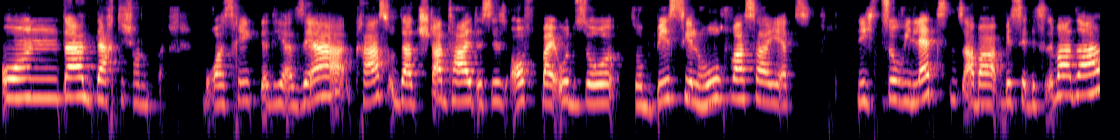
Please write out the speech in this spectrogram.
Und dann dachte ich schon, boah, es regnet ja sehr krass. Und dann stand halt, es ist oft bei uns so, so ein bisschen Hochwasser, jetzt nicht so wie letztens, aber ein bisschen ist immer da.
